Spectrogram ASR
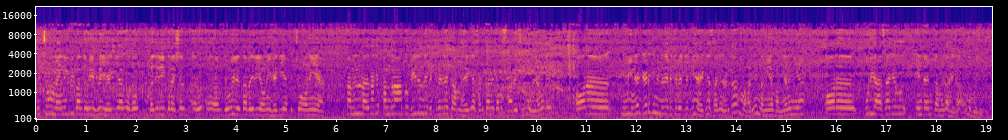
ਪਿੱਛੋਂ ਮੈਨਿੰਗ ਵੀ ਬੰਦ ਹੋਈ ਹੋਈ ਹੈਗੀ ਆ, ਉਦੋਂ ਬਜਰੀ ਕ੍ਰੈਸ਼ਰ ਜੋ ਵੀ ਰੇਤਾ ਬਜਰੀ ਆਉਣੀ ਹੈਗੀ ਆ, ਪਿੱਛੋਂ ਆਉਣੀ ਆ। ਤਾਂ ਮੈਨੂੰ ਲੱਗਦਾ ਕਿ 15 ਤੋਂ 20 ਦਿਨ ਦੇ ਵਿੱਚ ਜਿਹੜੇ ਕੰਮ ਹੈਗੇ ਆ, ਸੜਕਾਂ ਦੇ ਕੰਮ ਸਾਰੇ ਸ਼ੁਰੂ ਹੋ ਜਾਣਗੇ। ਔਰ, ਮਹੀਨੇ, ਡੇਢ ਕੁ ਮਹੀਨੇ ਦੇ ਵਿੱਚ ਵਿੱਚ ਜਿਹੜੀਆਂ ਹੈਗੀਆਂ ਸਾਰੀਆਂ ਸੜਕਾਂ ਮੋਹਾਲੀ ਨਵੀਆਂ ਬਣ ਜਾਣਗੀਆਂ। ਔਰ, ਪੂਰੀ ਆਸ ਹੈ ਕਿ ਉਹ ਇਨ ਟਾਈਮ ਕੰਮ ਜਿਹੜਾ ਹੈਗਾ, ਉਹ ਹੋ ਜਾਊਗਾ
